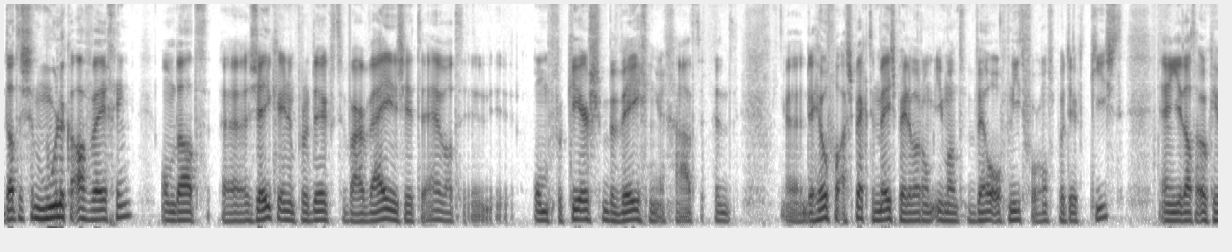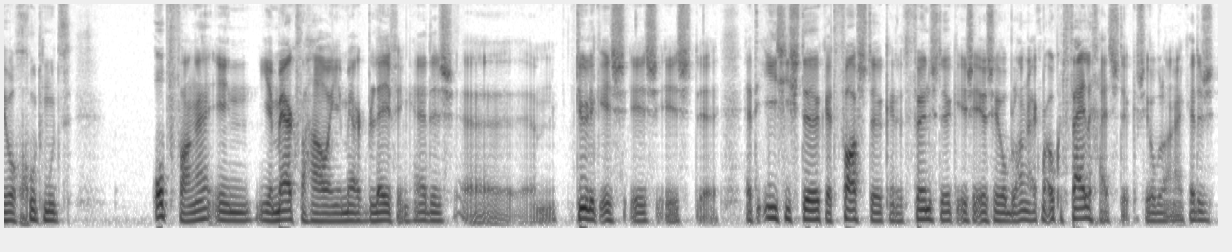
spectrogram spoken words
dat is een moeilijke afweging. Omdat eh, zeker in een product waar wij in zitten, hè, wat eh, om verkeersbewegingen gaat, en, eh, er heel veel aspecten meespelen waarom iemand wel of niet voor ons product kiest. En je dat ook heel goed moet opvangen in je merkverhaal en je merkbeleving. Dus eh, ehm, is, is, is de, het easy stuk, het fast stuk en het fun stuk is, is heel belangrijk. Maar ook het veiligheidsstuk is heel belangrijk. Dus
